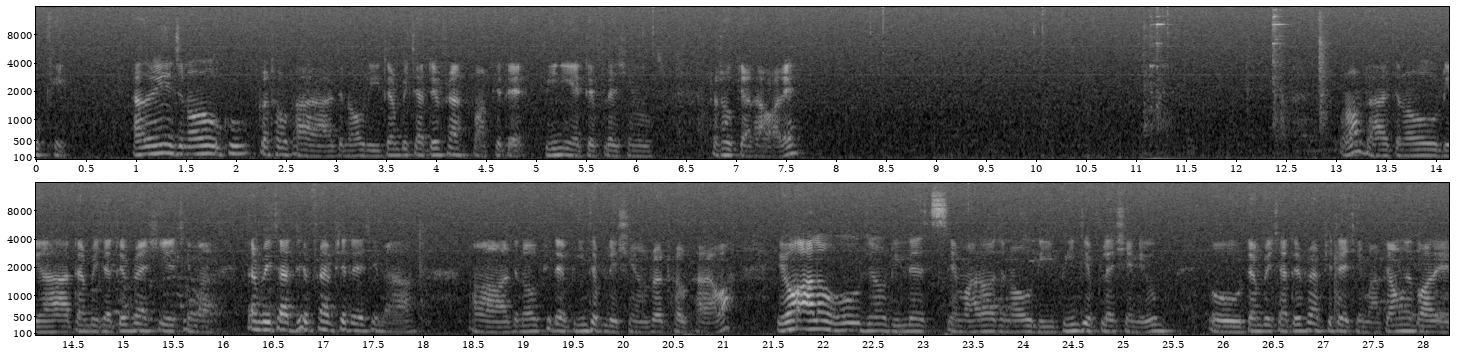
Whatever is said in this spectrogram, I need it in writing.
okay ဒါဆိုရင်ကျွန်တော်တို့အခုတွက်ထုတ်ထားတာကျွန်တော်တို့ဒီ temperature difference မှာဖြစ်တဲ့ linear deflection ကိုတွက်ထုတ်ပြထားပါတယ်။နော်ဒါကျွန်တော်တို့ဒီဟာ temperature difference ရှိတဲ့အချိန်မှာ temperature difference ဖြစ်တဲ့အချိန်မှာအာကျွန်တော်တို့ဖြစ်တဲ့ beam deflection ကိုတွက်ထုတ်ထားတာပါ။ ဒီတော့အားလုံးကိုကျွန်တော်တို့ဒီ lesson မှာတော့ကျွန်တော်တို့ဒီ beam deflection တွေကိုဟို temperature difference ဖြစ်တဲ့အချိန်မှာပြောင်းလဲသွားတဲ့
